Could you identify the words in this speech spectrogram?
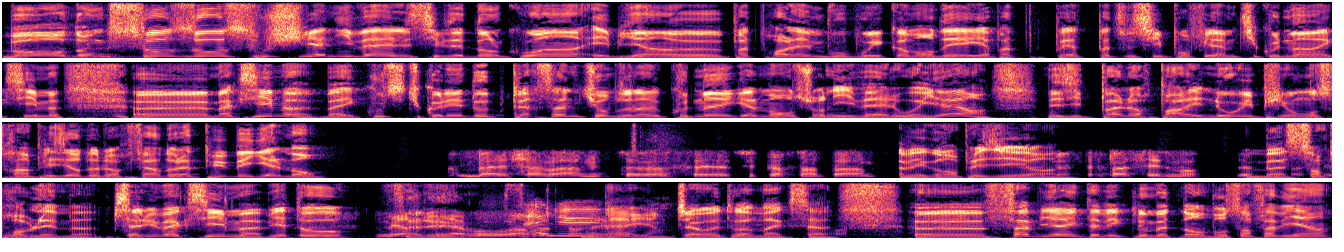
Bon, donc Sozo Sushi à Nivelles, si vous êtes dans le coin, eh bien, euh, pas de problème, vous pouvez commander, il y a pas de, pas de souci pour filer un petit coup de main à Maxime. Euh, Maxime, bah écoute, si tu connais d'autres personnes qui ont besoin d'un coup de main également sur Nivelles ou ailleurs, n'hésite pas à leur parler de nous et puis on se fera un plaisir de leur faire de la pub également. Ben, ça va, ça- c'est super sympa. Avec grand plaisir. Je fais passer le mot. Bah sans problème. Salut Maxime, à bientôt. Merci Salut. à vous. bonne Salut. Ciao à toi Max. Euh, Fabien est avec nous maintenant. Bonsoir Fabien.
